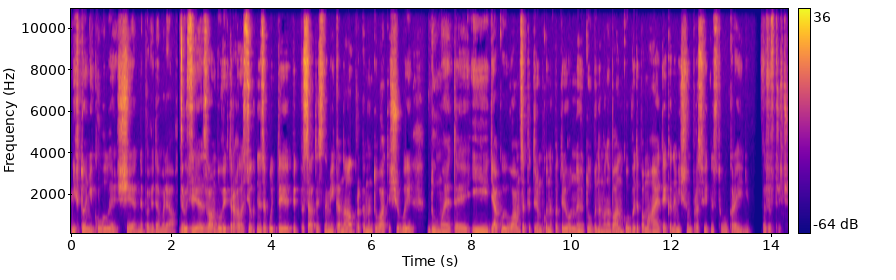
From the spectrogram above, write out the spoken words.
ніхто ніколи ще не повідомляв. Друзі, з вами був Віктор Галасюк. Не забудьте підписатись на мій канал, прокоментувати, що ви думаєте. І дякую вам за підтримку на Patreon, на YouTube, на Монобанку. Ви допомагаєте економічному просвітництву в Україні. До зустрічі.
